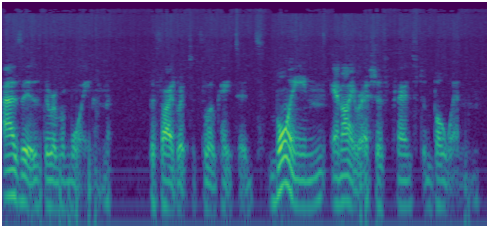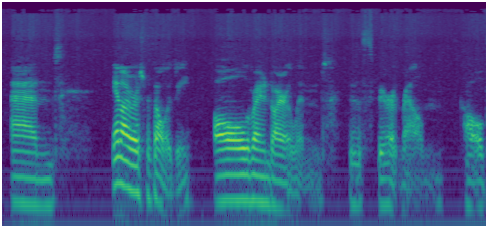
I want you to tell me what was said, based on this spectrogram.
as is the River Boyne, beside which it's located. Boyne in Irish is pronounced Bowen, and in Irish mythology, all around Ireland, there's a spirit realm called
